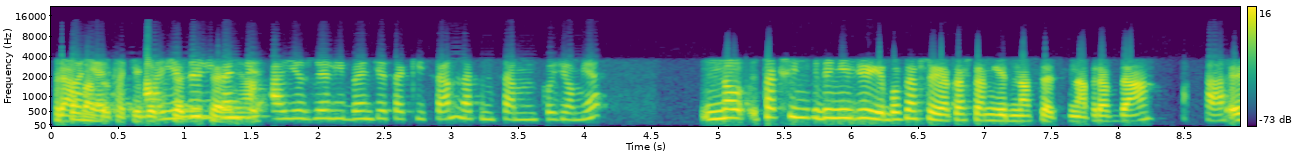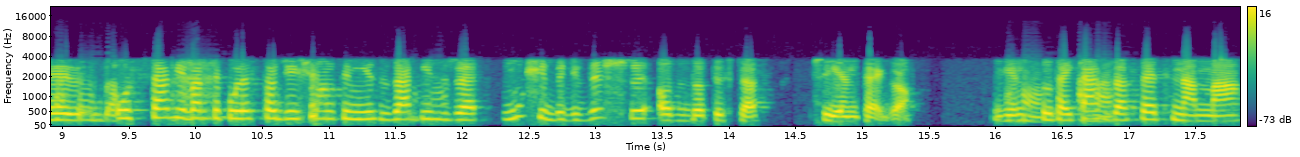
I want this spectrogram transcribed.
prawa nie. do takiego a, jeżeli będzie, a jeżeli będzie taki sam, na tym samym poziomie? No tak się nigdy nie dzieje, bo zawsze jakaś tam jedna setna, prawda? E, W dobra. ustawie w artykule 110 jest zapis, że musi być wyższy od dotychczas przyjętego. Więc Aha, tutaj aha. każda setna ma,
